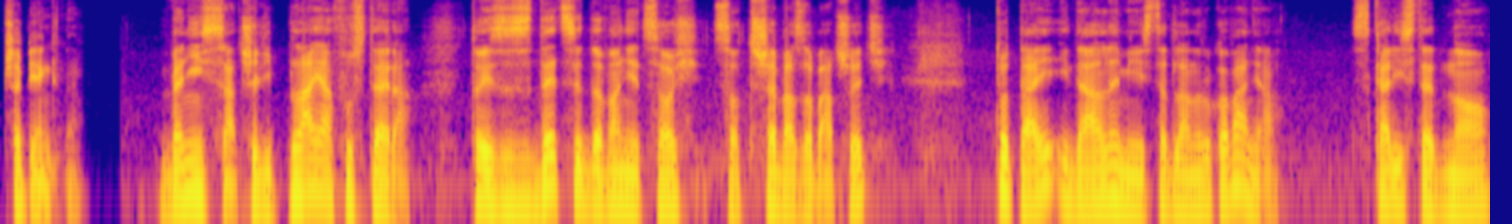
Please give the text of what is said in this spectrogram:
przepiękne. Benissa, czyli Playa Fustera, to jest zdecydowanie coś, co trzeba zobaczyć. Tutaj idealne miejsce dla nurkowania. Skaliste dno,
